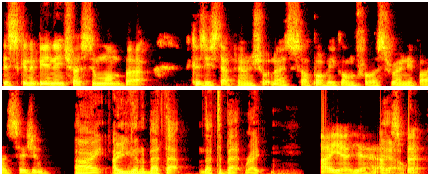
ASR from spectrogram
this is going to be an interesting one, but because he's stepping on short notice, I've probably gone for a Cerrone by decision. All right. Are you going to bet that? That's a bet, right? Oh, yeah, yeah. That's Yeah, okay. bet.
